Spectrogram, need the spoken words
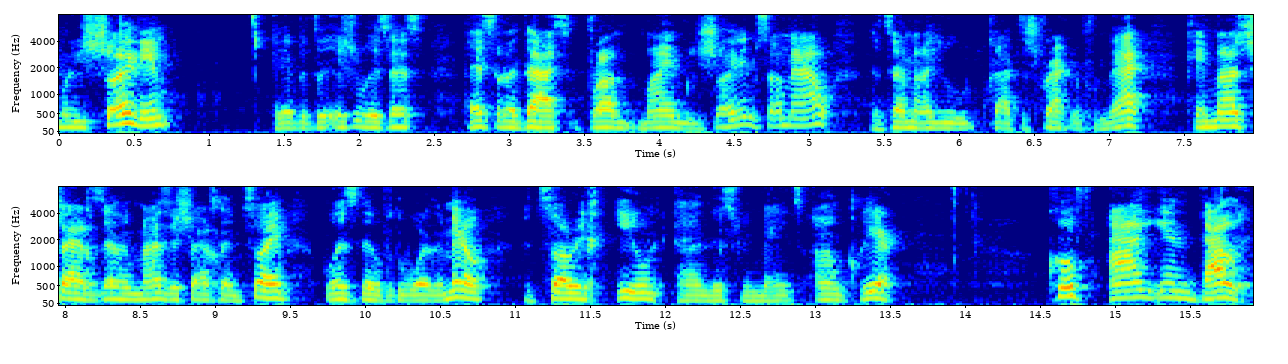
Rishonim, and if an issue Hesek Hadas from Mayim Rishonim somehow, and somehow you got distracted from that, Mazah Shach was the, the word in the middle, the Tzorich Iyun, and this remains unclear. Kuf Ayin Dalid.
